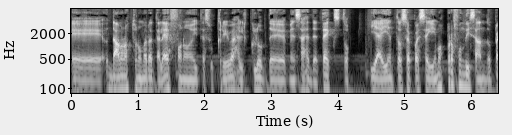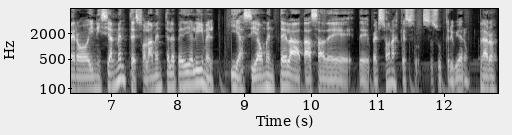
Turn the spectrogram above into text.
eh, dámonos tu número de teléfono y te suscribes al club de mensajes de texto. Y ahí entonces pues seguimos profundizando. Pero inicialmente solamente le pedí el email y así aumenté la tasa de, personas que se suscribieron. Claro.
